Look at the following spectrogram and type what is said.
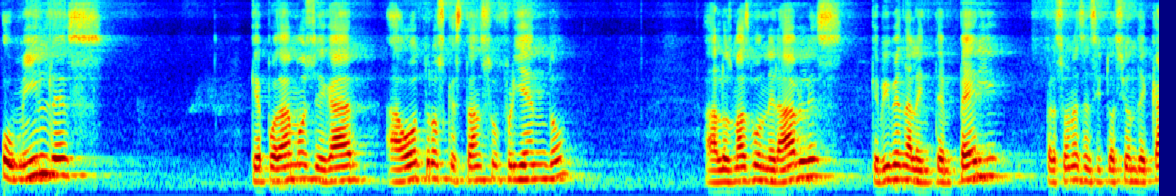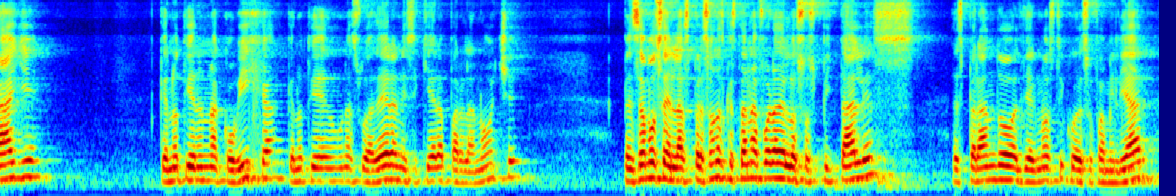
humildes, que podamos llegar a otros que están sufriendo, a los más vulnerables, que viven a la intemperie, personas en situación de calle, que no tienen una cobija, que no tienen una sudadera ni siquiera para la noche, Pensamos en las personas que están afuera de los hospitales esperando el diagnóstico de su familiar.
